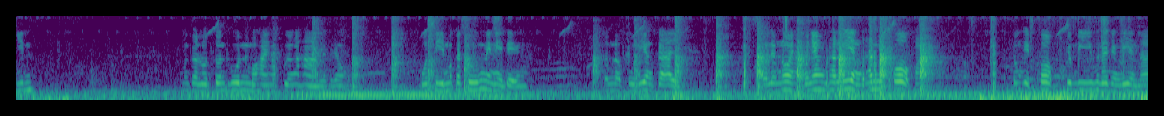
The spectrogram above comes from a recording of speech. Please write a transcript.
กิน มันก็ลดต้นทุนบ่ให้เขาเปลืองอาหารเลยพี่น้องโปรตีนมันก็สูงในนี่แดงสำหรับผู้เลี้ยงไก่ก็เล่มน้อยหากบ่ยังบ่ทันเลี้ยงบ่ทันมีคอกมาต้องเห็ดคอกจะดีเพื่อจังเลี้ยงได้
